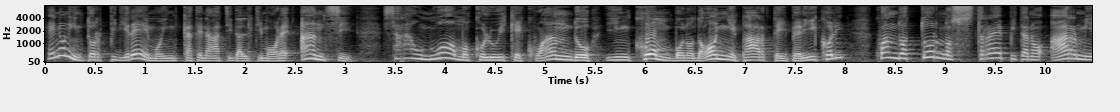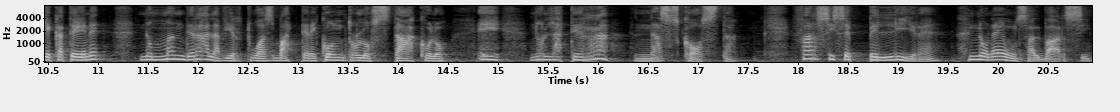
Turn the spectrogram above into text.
e non intorpidiremo incatenati dal timore, anzi, sarà un uomo colui che quando incombono da ogni parte i pericoli, quando attorno strepitano armi e catene, non manderà la virtù a sbattere contro l'ostacolo e non la terrà nascosta. Farsi seppellire non è un salvarsi.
